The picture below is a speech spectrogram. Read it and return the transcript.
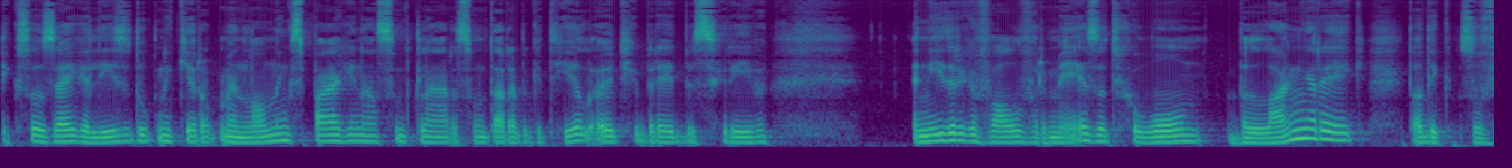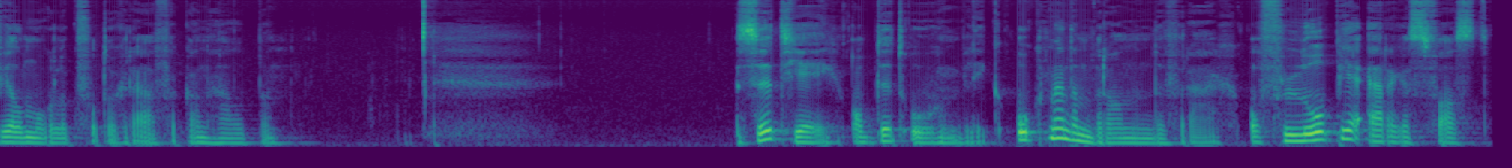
Ik zou zeggen, lees het ook een keer op mijn landingspagina als het klaar is, want daar heb ik het heel uitgebreid beschreven. In ieder geval, voor mij is het gewoon belangrijk dat ik zoveel mogelijk fotografen kan helpen. Zit jij op dit ogenblik ook met een brandende vraag? Of loop je ergens vast?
